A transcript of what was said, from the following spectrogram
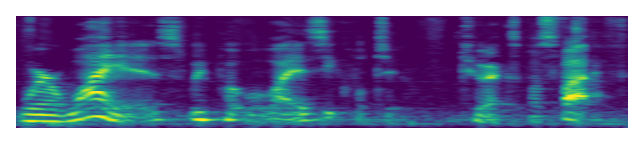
Where y is, we put what y is equal to, 2x plus 5.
